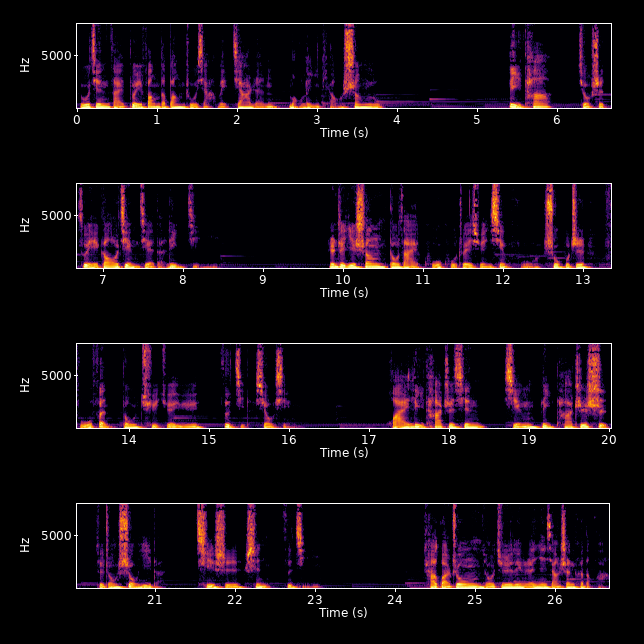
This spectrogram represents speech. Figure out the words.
如今在对方的帮助下，为家人谋了一条生路。利他就是最高境界的利己。人这一生都在苦苦追寻幸福，殊不知福分都取决于自己的修行。怀利他之心，行利他之事，最终受益的其实是你自己。茶馆中有句令人印象深刻的话。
